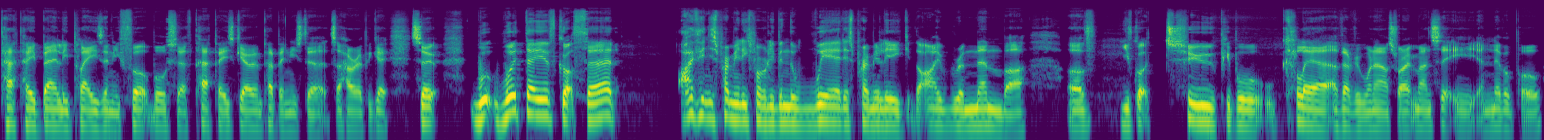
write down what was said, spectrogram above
Pepe barely plays any football. So if Pepe's going, Pepe needs to, to hurry up and go. So w- would they have got third? I think this Premier League's probably been the weirdest Premier League that I remember. Of you've got two people clear of everyone else, right? Man City and Liverpool,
